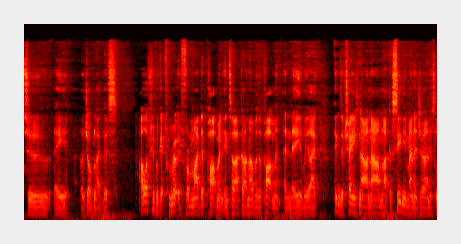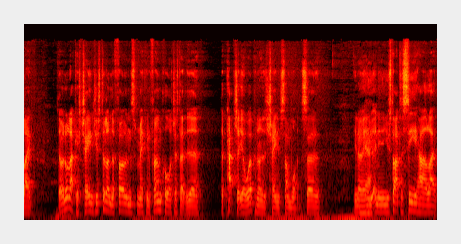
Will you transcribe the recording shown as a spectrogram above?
to a, a job like this. I watch people get promoted from my department into like another department, and they be like, things have changed now. Now I'm like a senior manager, and it's like, don't look like it's changed. You're still on the phones making phone calls, just that the the patch that you're working on has changed somewhat. So, you know, Yeah. you, and you start to see how like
